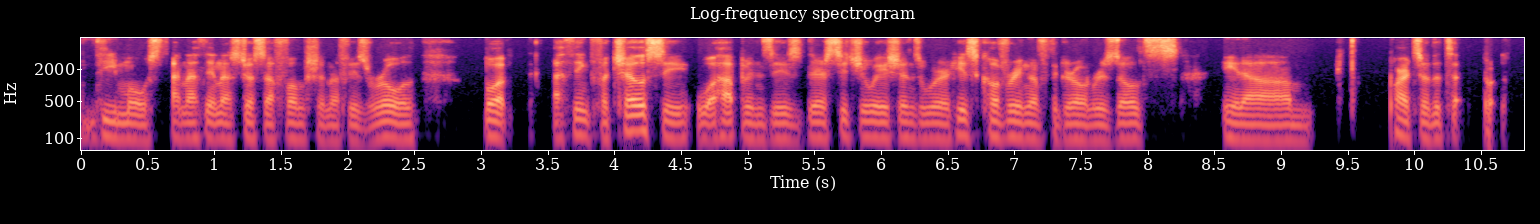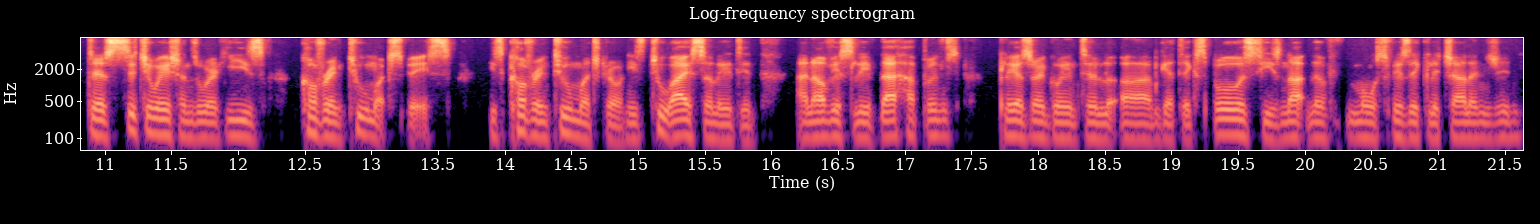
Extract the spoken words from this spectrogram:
the most, and I think that's just a function of his role. But I think for Chelsea, what happens is there are situations where his covering of the ground results in um parts of the t- there's situations where he's covering too much space. He's covering too much ground. He's too isolated, and obviously, if that happens, players are going to um, get exposed. He's not the most physically challenging.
